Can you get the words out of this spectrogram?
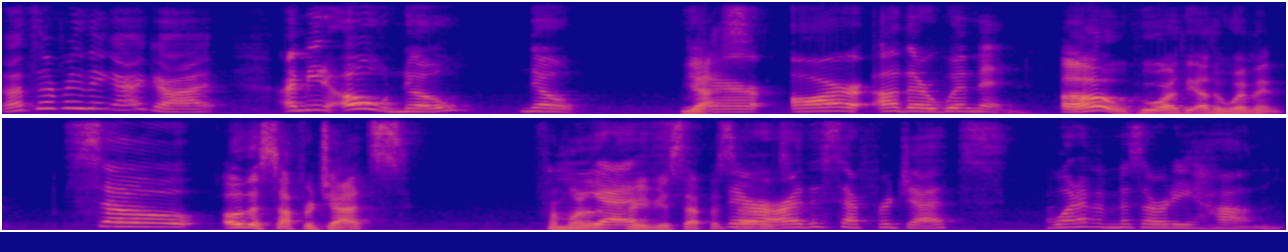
That's everything I got. I mean, oh, no, no. Yes. There are other women. Oh, who are the other women? So, Oh, the suffragettes from one of the previous episodes. there are the suffragettes. One of them is already hung,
